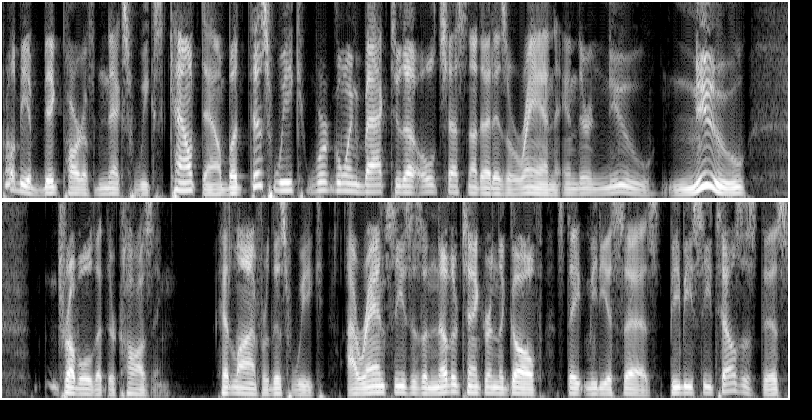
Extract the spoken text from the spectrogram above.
probably be a big part of next week's countdown. But this week, we're going back to that old chestnut that is Iran and their new, new trouble that they're causing. Headline for this week Iran seizes another tanker in the Gulf, state media says. BBC tells us this,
